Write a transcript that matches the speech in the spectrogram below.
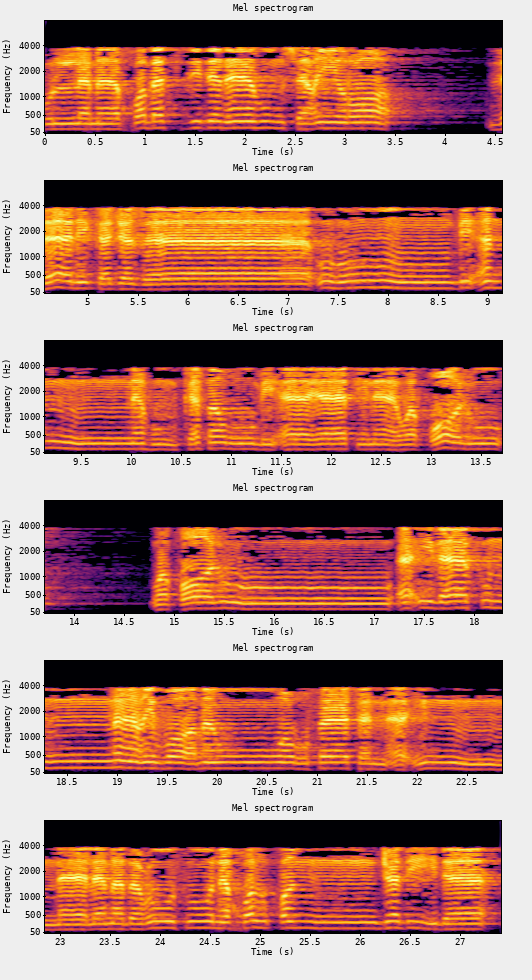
كُلَّمَا خَبَتْ زِدْنَاهُمْ سَعِيرًا. ذَلِكَ جَزَاؤُهُم بِأَنَّهُمْ كَفَرُوا بِآيَاتِنَا وَقَالُوا وَقَالُوا أَإِذَا كُنَّا عِظَامًا وَرُفَاتًا أَإِنَّا لَمَبْعُوثُونَ خَلْقًا جَدِيدًا.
